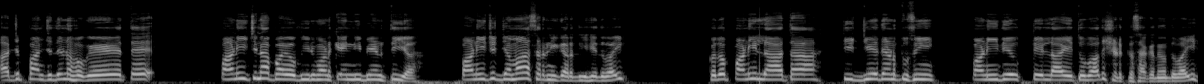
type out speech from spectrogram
ਅੱਜ 5 ਦਿਨ ਹੋ ਗਏ ਤੇ ਪਾਣੀ 'ਚ ਨਾ ਪਾਇਓ ਵੀਰ ਬਣ ਕੇ, ਇੰਨੀ ਬੇਨਤੀ ਆ। ਪਾਣੀ 'ਚ ਜਮਾ ਅਸਰ ਨਹੀਂ ਕਰਦੀ ਇਹ ਦਵਾਈ। ਕਦੋਂ ਪਾਣੀ ਲਾਤਾ, ਤੀਜੇ ਦਿਨ ਤੁਸੀਂ ਪਾਣੀ ਦੇ ਉੱਤੇ ਲਾਏ ਤੋਂ ਬਾਅਦ ਛਿੜਕ ਸਕਦੇ ਹੋ ਦਵਾਈ।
